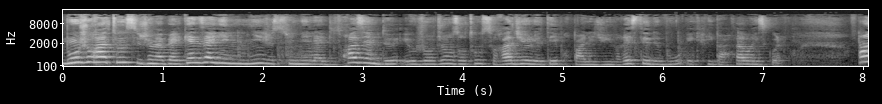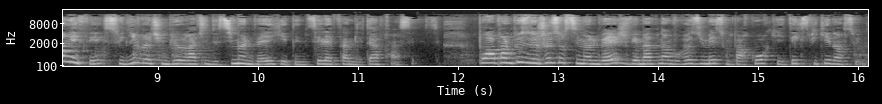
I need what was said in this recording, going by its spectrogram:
Bonjour à tous, je m'appelle Kenza Guénouni, je suis une élève de 3ème 2 et aujourd'hui on se retrouve sur Radio Le pour parler du livre Rester debout écrit par Fabrice Collin. En effet, ce livre est une biographie de Simone Veil qui était une célèbre femme d'État française. Pour apprendre plus de choses sur Simone Veil, je vais maintenant vous résumer son parcours qui est expliqué dans ce livre.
